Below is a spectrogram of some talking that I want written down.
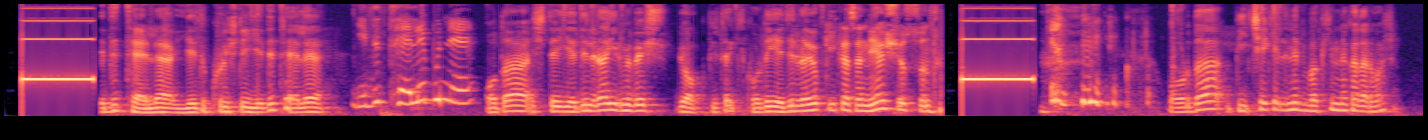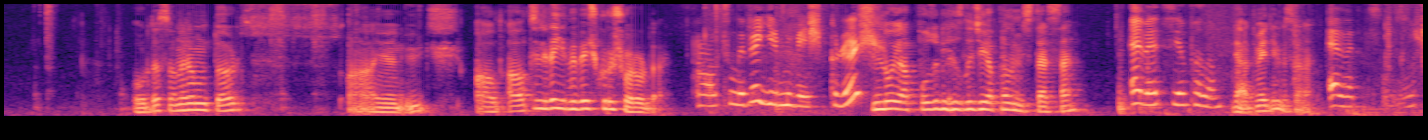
7 TL. 7 kuruş değil 7 TL. 7 TL bu ne? O da işte 7 lira 25 yok. Bir dakika orada 7 lira yok ki İkra sen ne yaşıyorsun? Orada bir çek eline bir bakayım ne kadar var. Orada sanırım 4 aynen 3 6, 6 lira 25 kuruş var orada. 6 lira 25 kuruş. Şimdi o yapbozu bir hızlıca yapalım istersen. Evet yapalım. Yardım edeyim mi sana? Evet olur.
